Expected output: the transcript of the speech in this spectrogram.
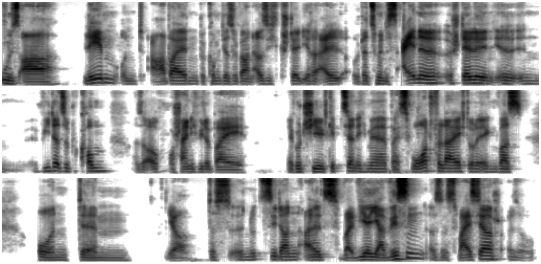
USA leben und arbeiten, bekommt ja sogar in Aussicht gestellt, ihre All oder zumindest eine Stelle in, in, wieder zu bekommen. Also auch wahrscheinlich wieder bei, na gut, Shield gibt's ja nicht mehr, bei Sword vielleicht oder irgendwas. Und ähm, ja, das äh, nutzt sie dann als, weil wir ja wissen, also es weiß ja, also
